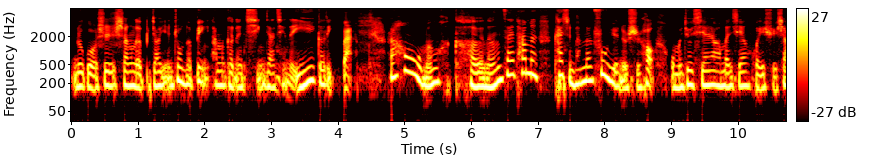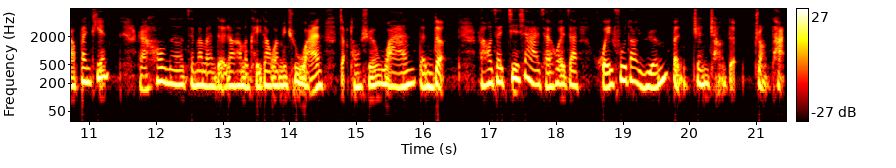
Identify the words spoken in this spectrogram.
如果是生了比较严重的病，他们可能请假请了一个礼拜。然后我们可能在他们开始慢慢复原的时候，我们就先让他们先回学校半天，然后呢，再慢慢的让他们可以到外面去玩，找同学玩等等，然后再接下来才会再恢复到原本正常的状态。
